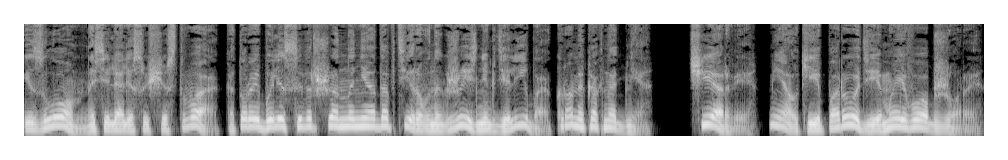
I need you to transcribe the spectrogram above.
излом населяли существа, которые были совершенно не адаптированы к жизни где-либо, кроме как на дне. Черви — мелкие пародии моего обжоры.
